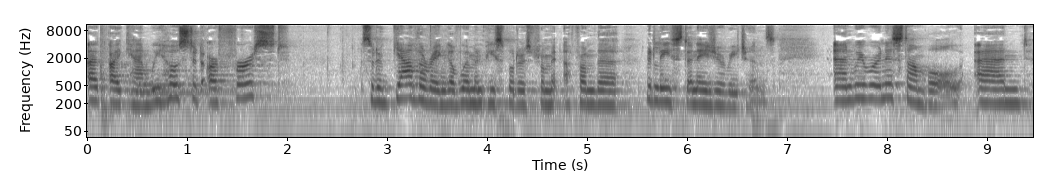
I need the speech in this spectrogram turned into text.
at ICAN, we hosted our first sort of gathering of women peace builders from, from the Middle East and Asia regions. And we were in Istanbul, and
